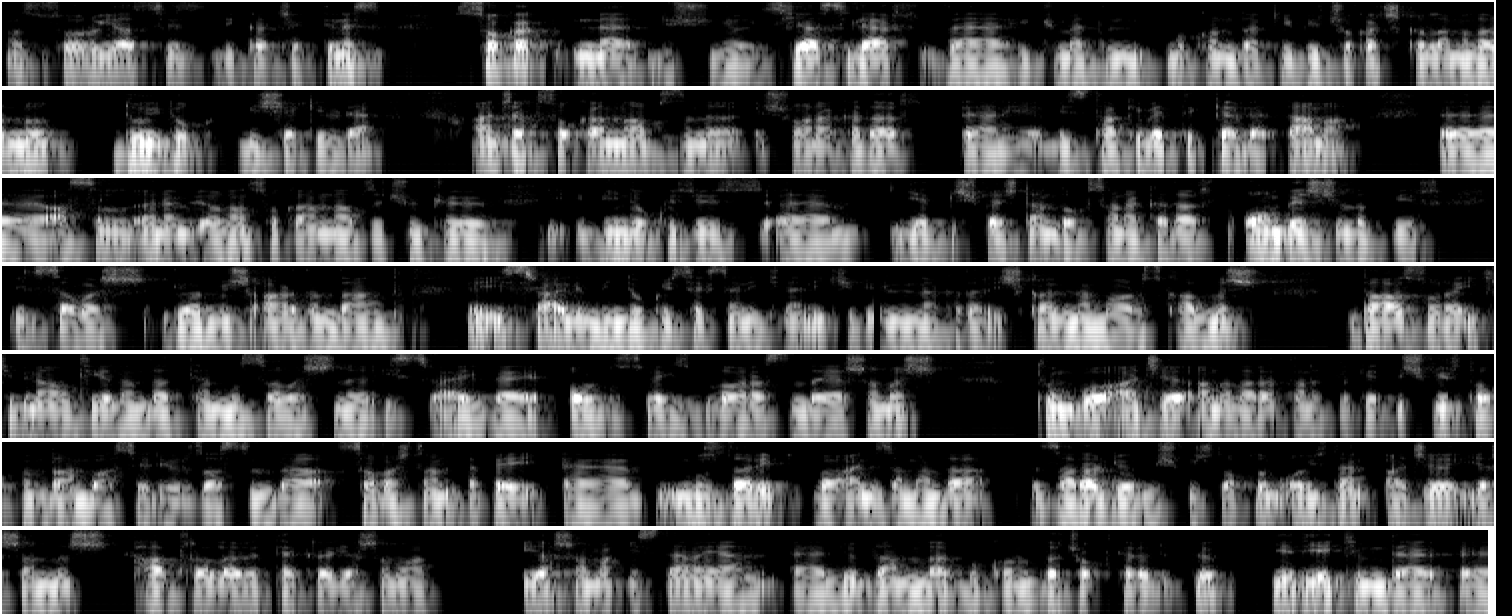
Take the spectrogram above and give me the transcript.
soruya siz dikkat çektiniz. Sokak ne düşünüyor? Siyasiler ve hükümetin bu konudaki birçok açıklamalarını duyduk bir şekilde. Ancak sokağın nabzını şu ana kadar yani biz takip ettik elbette ama e, asıl önemli olan sokağın nabzı çünkü 1975'ten 90'a kadar 15 yıllık bir iç savaş görmüş ardından e, İsrail'in 1982'den 2000'e kadar işgaline maruz kalmış daha sonra 2006 yılında Temmuz Savaşı'nı İsrail ve ordusu ve Hizbullah arasında yaşamış. Tüm bu acı anılara tanıklık etmiş bir toplumdan bahsediyoruz. Aslında savaştan epey e, muzdarip ve aynı zamanda zarar görmüş bir toplum. O yüzden acı yaşanmış hatıraları tekrar yaşamak yaşamak istemeyen e, Lübnanlılar bu konuda çok tereddütlü. 7 Ekim'de e,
